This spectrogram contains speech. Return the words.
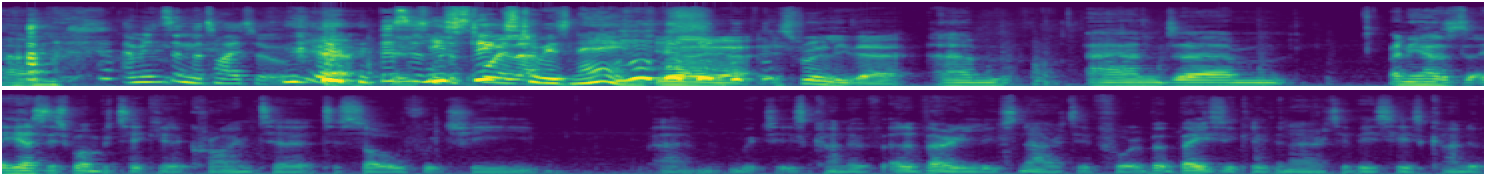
Um, I mean, it's in the title. yeah, This isn't a spoiler. To his name. yeah, yeah, it's really there. Um, and um, and he has he has this one particular crime to, to solve, which he um, which is kind of a very loose narrative for it. But basically, the narrative is his kind of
